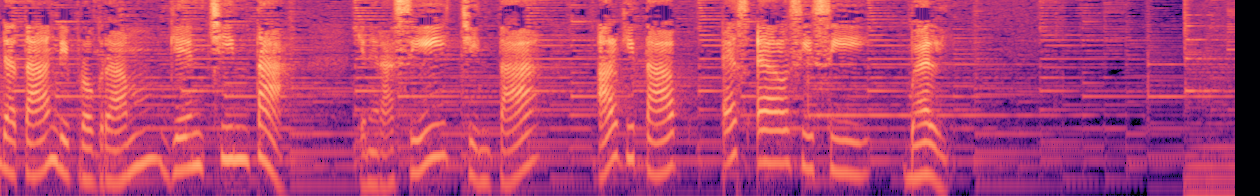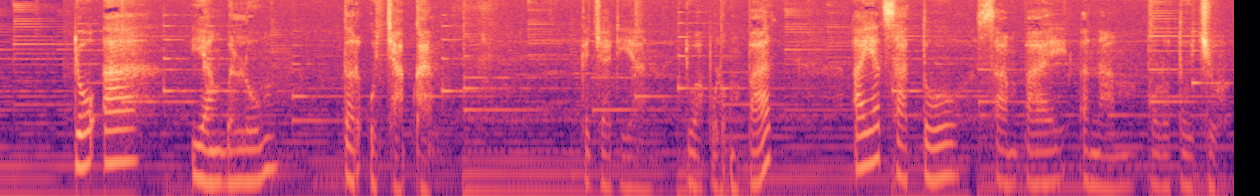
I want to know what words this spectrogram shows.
datang di program Gen Cinta. Generasi Cinta Alkitab SLCC Bali. Doa yang belum terucapkan. Kejadian 24 ayat 1 sampai 67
